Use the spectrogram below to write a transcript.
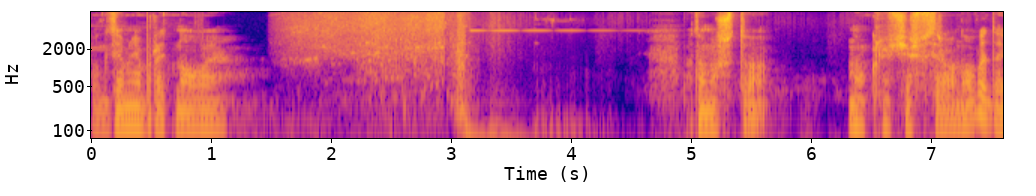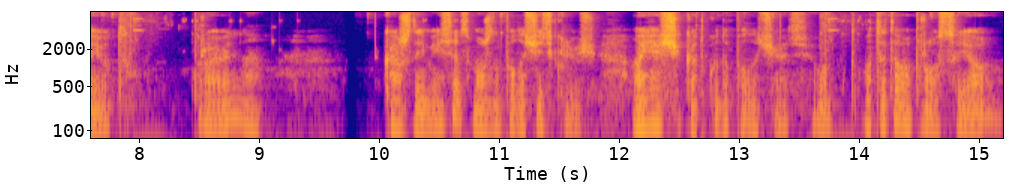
То где мне брать новое? Потому что, ну, ключи же все равно выдают. Правильно? Каждый месяц можно получить ключ. А ящик откуда получать? Вот, вот это вопрос. Я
